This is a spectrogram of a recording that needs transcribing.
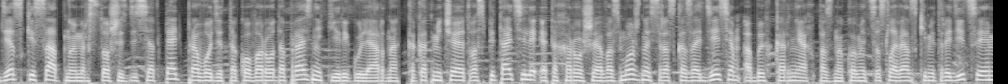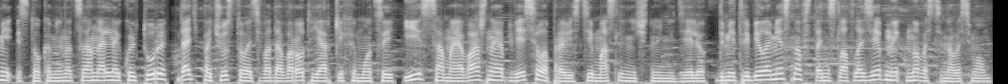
Детский сад номер 165 проводит такого рода праздники регулярно. Как отмечают воспитатели, это хорошая возможность рассказать детям об их корнях, познакомиться с славянскими традициями, истоками национальной культуры, дать почувствовать водоворот ярких эмоций и, самое важное, весело провести масленичную неделю. Дмитрий Беломеснов, Станислав Лазебный, Новости на восьмом.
